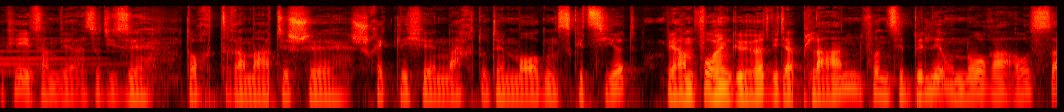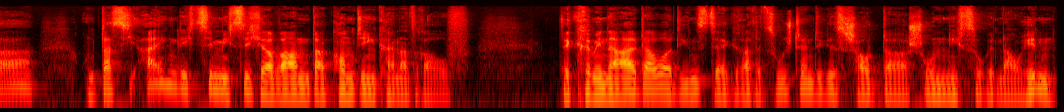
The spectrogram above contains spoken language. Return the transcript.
Okay, jetzt haben wir also diese doch dramatische, schreckliche Nacht und den Morgen skizziert. Wir haben vorhin gehört, wie der Plan von Sibylle und Nora aussah und dass sie eigentlich ziemlich sicher waren, da kommt ihnen keiner drauf. Der Kriminaldauerdienst, der gerade zuständig ist, schaut da schon nicht so genau hin.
